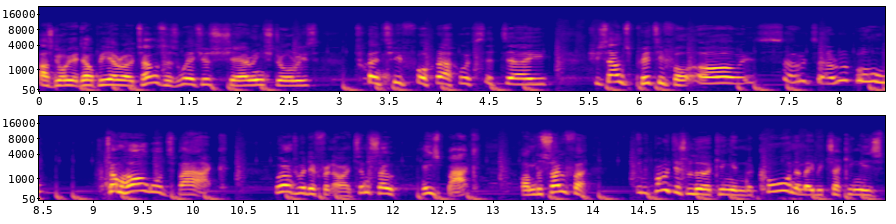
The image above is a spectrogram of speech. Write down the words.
As Gloria Del Piero tells us, we're just sharing stories 24 hours a day. She sounds pitiful. Oh, it's so terrible. Tom Harwood's back. We're on to a different item, so he's back on the sofa. He was probably just lurking in the corner, maybe checking his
